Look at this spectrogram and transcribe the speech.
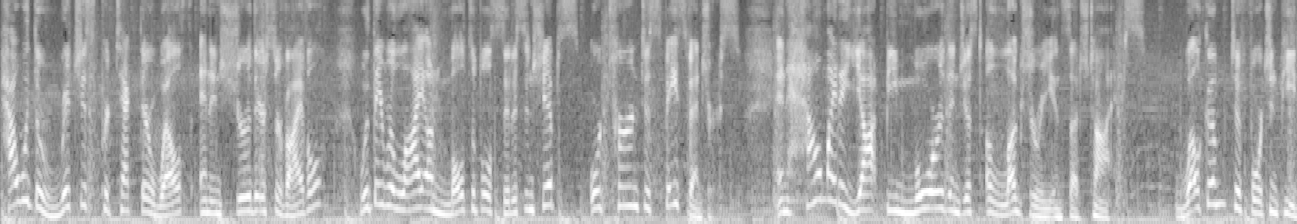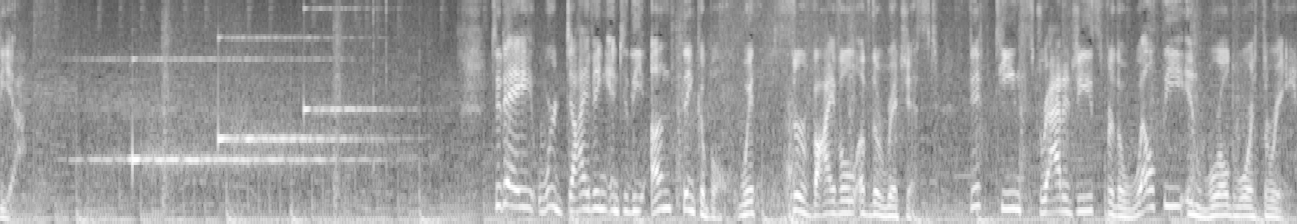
How would the richest protect their wealth and ensure their survival? Would they rely on multiple citizenships or turn to space ventures? And how might a yacht be more than just a luxury in such times? Welcome to Fortunepedia. Today, we're diving into the unthinkable with Survival of the Richest 15 strategies for the wealthy in World War III.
